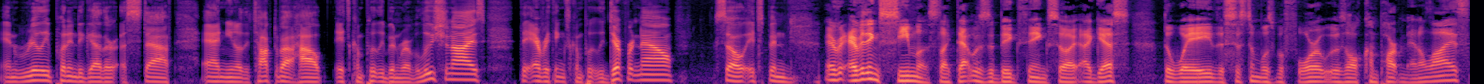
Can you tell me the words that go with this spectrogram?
and really putting together a staff. And you know, they talked about how it's completely been revolutionized, that everything's completely different now. So it's been Every, everything's seamless. Like that was the big thing. So I, I guess the way the system was before, it was all compartmentalized,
